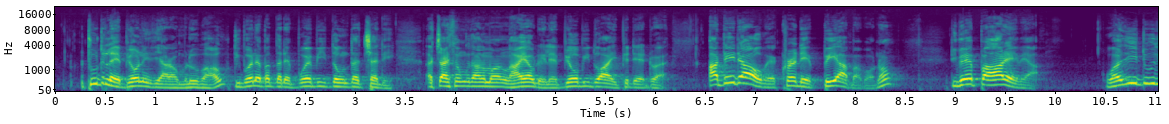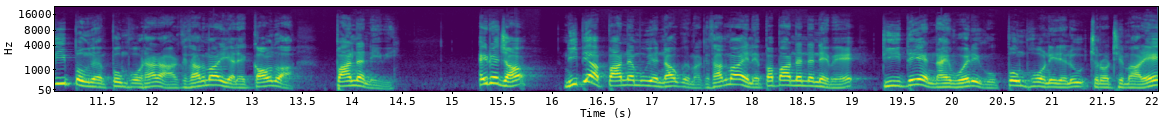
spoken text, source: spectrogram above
။အထူးတလဲပြောနေကြရတော့မလို့ပါဘူး။ဒီပွဲနဲ့ပတ်သက်တဲ့ပွဲပြီးသုံးသက်ချက်တွေအကြိုက်ဆုံးကစားသမား9ယောက်တွေလည်းပြောပြီးသွားပြီဖြစ်တဲ့အတွက်အာတေတာကိုပဲ credit ပေးရမှာပေါ့နော်။ဒီပဲပါတယ်ဗျ။ 1C 2C ပုံစံပုံဖော်ထားတာကစားသမားတွေကလည်းကောင်းစွာ ပါနတ်နေပြီအဲ့အတွက်ကြောင့်နီးပြပါနတ်မှုရဲ့နောက်ွယ်မှာကစားသမားတွေလည်းပပနတ်နတ်နဲ့ပဲဒီအသေးရဲ့နိုင်ပွဲတွေကိုပုံဖော်နေတယ်လို့ကျွန်တော်ထင်ပါတယ်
